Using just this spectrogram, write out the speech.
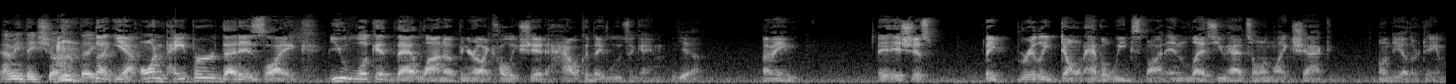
I mean, they showed that they. like yeah, on paper, that is like you look at that lineup and you're like, holy shit, how could they lose a game? Yeah. I mean, it's just they really don't have a weak spot unless you had someone like Shaq on the other team.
